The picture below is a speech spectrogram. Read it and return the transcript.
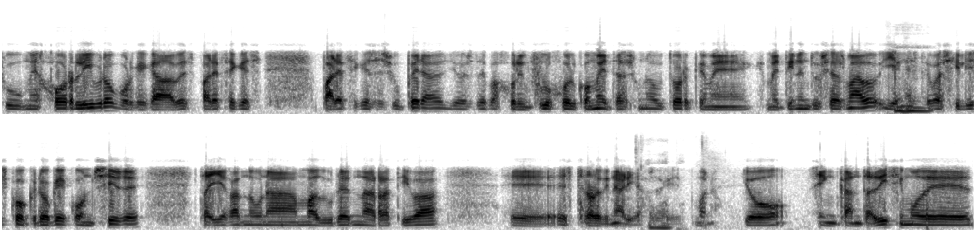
su mejor libro, porque cada vez parece que es, parece que se supera. Yo es de Bajo el influjo del cometa, es un autor que me, que me tiene entusiasmado, y en este Basilisco creo que consigue, está llegando a una madurez narrativa eh, extraordinaria. bueno, yo encantadísimo de,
